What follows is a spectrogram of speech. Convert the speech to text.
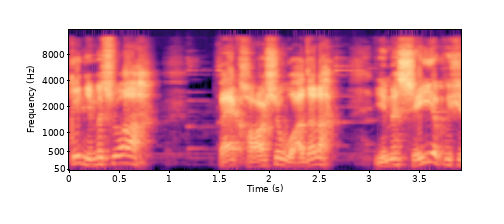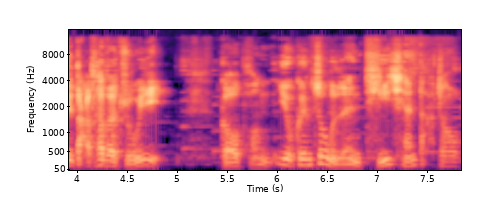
跟你们说。白考儿是我的了，你们谁也不许打他的主意。高鹏又跟众人提前打招呼：“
